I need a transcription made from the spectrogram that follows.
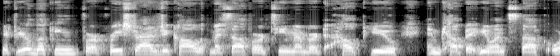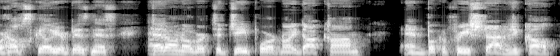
if you're looking for a free strategy call with myself or a team member to help you and help get you unstuck or help scale your business, head on over to jportnoy.com and book a free strategy call.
